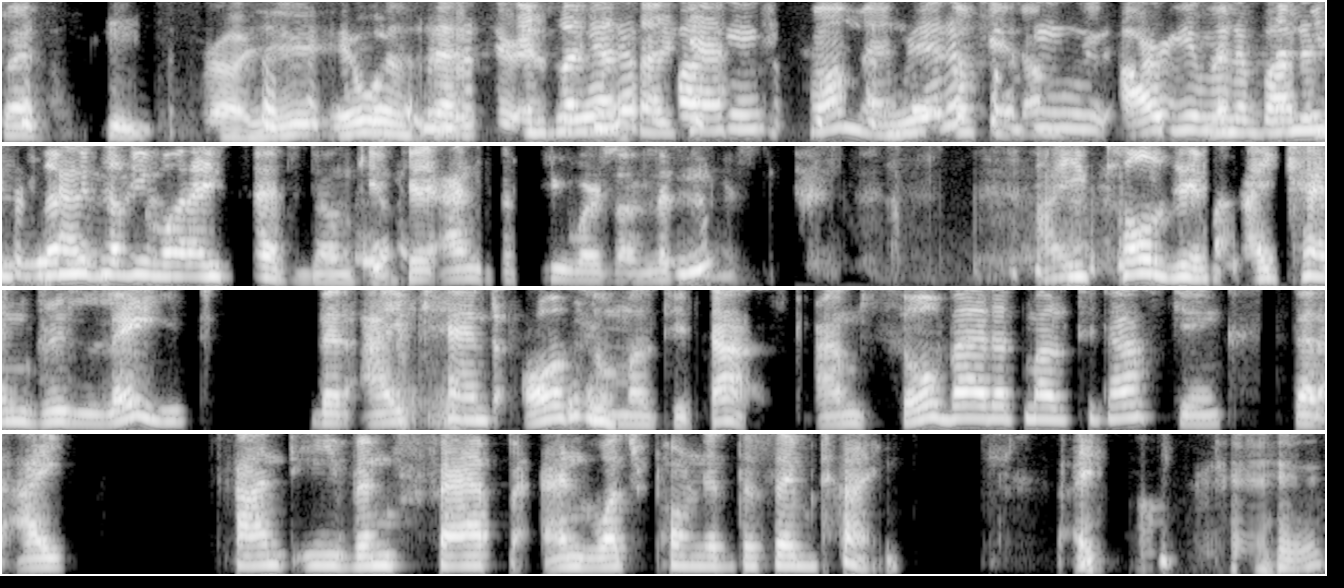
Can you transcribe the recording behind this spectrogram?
But Bro, you it was that serious. it was we had a a sarcastic fucking comment. we had a okay, don't- fucking argument let, about let it me, for let me tell you what I said, Donkey, okay? And the viewers or listeners. I told him I can relate that I can't also multitask. I'm so bad at multitasking that I can't even fap and watch porn at the same time. I, Okay.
